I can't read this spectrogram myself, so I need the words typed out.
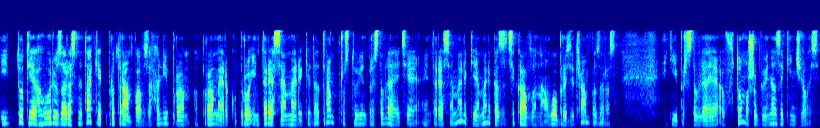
І тут я говорю зараз не так, як про Трампа, а взагалі про, про Америку, про інтереси Америки. Да? Трамп просто він представляє ці інтереси Америки, і Америка зацікавлена в образі Трампа зараз, який представляє в тому, щоб війна закінчилась.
